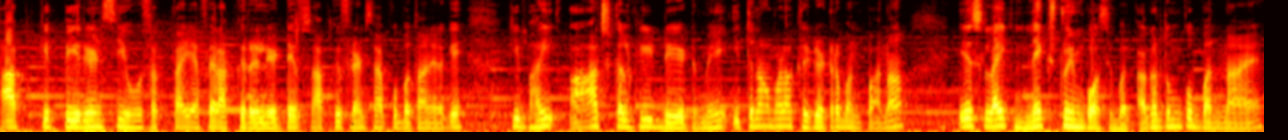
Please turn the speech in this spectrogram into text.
आपके पेरेंट्स ही हो सकता है या फिर आपके रिलेटिव्स आपके फ्रेंड्स आपको बताने लगे कि भाई आजकल की डेट में इतना बड़ा क्रिकेटर बन पाना is like next to impossible अगर तुमको बनना है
